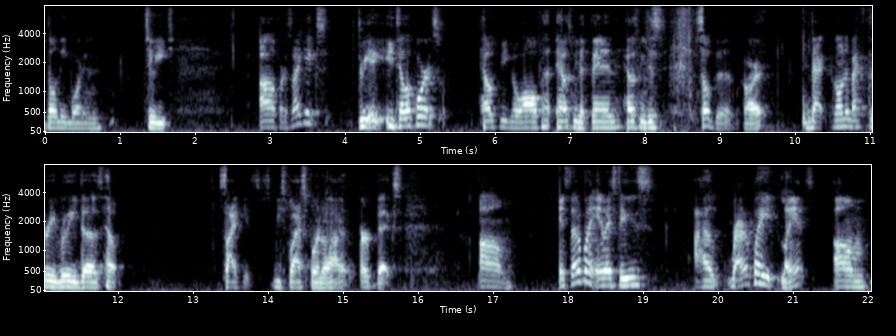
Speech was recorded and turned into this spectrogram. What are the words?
Don't need more than two each. Uh, for the psychics, three e teleports helps me go off, helps me defend, helps me just so good of a card. Back going back to three really does help psychics be splashable in a lot of earth decks. Um, instead of playing MSTs, I rather play Lance. Um,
